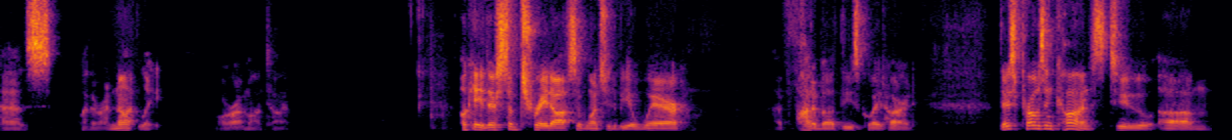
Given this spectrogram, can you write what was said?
as whether I'm not late or I'm on time. Okay, there's some trade-offs I want you to be aware. I've thought about these quite hard. There's pros and cons to, um,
